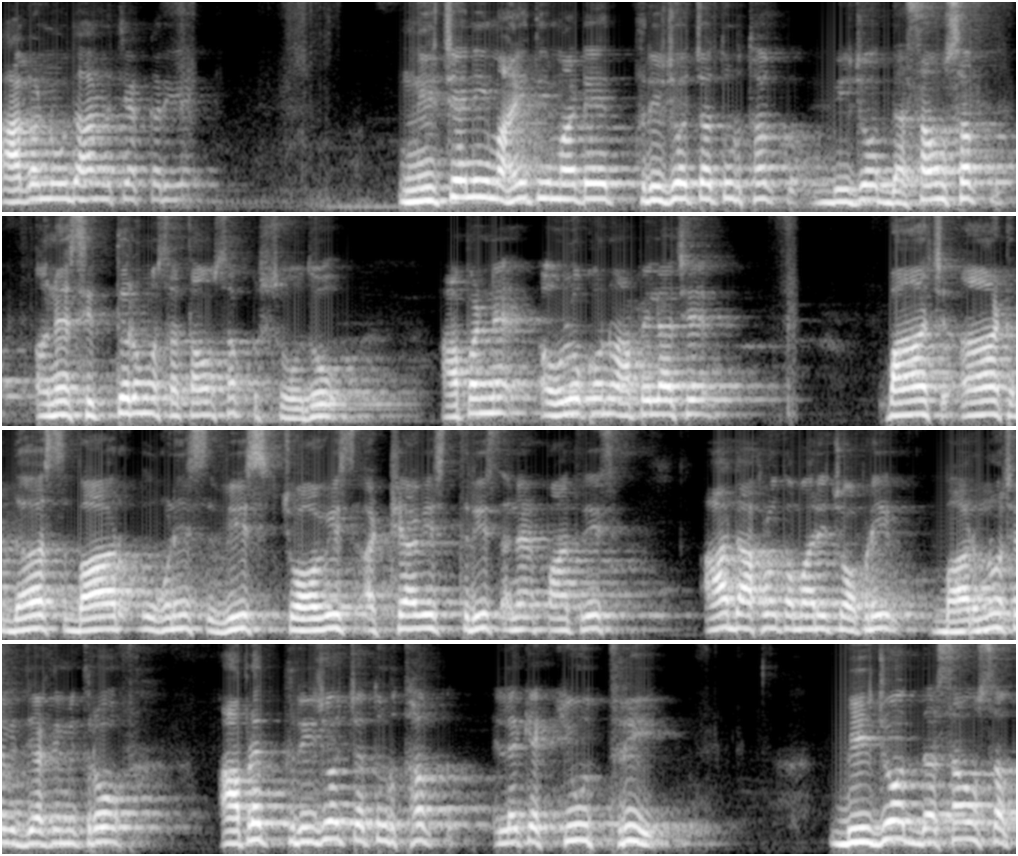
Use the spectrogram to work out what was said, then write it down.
આગળનું ઉદાહરણ ચેક કરીએ. નીચેની માહિતી માટે ત્રીજો ચતુર્થક, બીજો દશાંશક અને સિત્તેરમો શતાંશક શોધો. આપણને અવલોકનો આપેલા છે. પાંચ, આઠ, દસ, બાર, ઓગણીસ, વીસ, ચોવીસ, અઠ્યાવીસ, ત્રીસ અને પાંત્રીસ. આ દાખલો તમારી ચોપડી બારનો છે, વિદ્યાર્થી મિત્રો. આપણે ત્રીજો ચતુર્થક, એટલે કે ક્યુ થ્રી બીજો દશાંશક,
